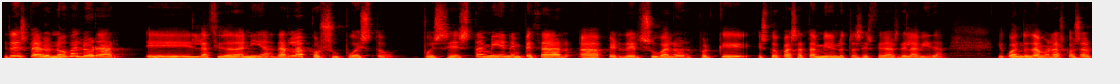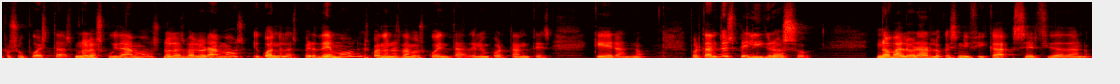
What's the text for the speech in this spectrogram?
Entonces, claro, no valorar eh, la ciudadanía, darla por supuesto, pues es también empezar a perder su valor, porque esto pasa también en otras esferas de la vida. Que cuando damos las cosas por supuestas, no las cuidamos, no las valoramos y cuando las perdemos es cuando nos damos cuenta de lo importantes que eran. ¿no? Por tanto, es peligroso no valorar lo que significa ser ciudadano.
